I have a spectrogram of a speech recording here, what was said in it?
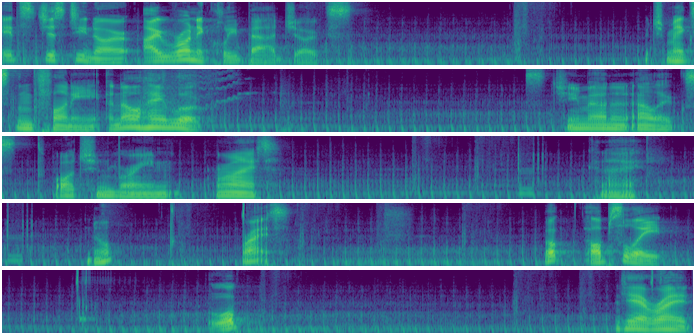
it's just, you know, ironically bad jokes. Which makes them funny. And oh, hey, look. It's G-Man and Alyx. Watch and Brain. Right. Can I? Nope. Right. Whoop, obsolete. Whoop. Yeah, right.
